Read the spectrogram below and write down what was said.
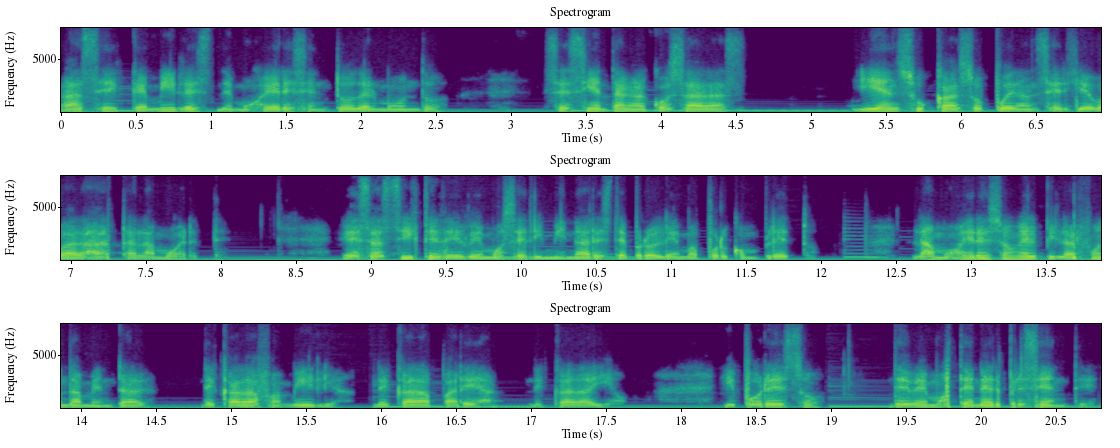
hace que miles de mujeres en todo el mundo se sientan acosadas y en su caso puedan ser llevadas hasta la muerte. Es así que debemos eliminar este problema por completo. Las mujeres son el pilar fundamental de cada familia, de cada pareja, de cada hijo. Y por eso debemos tener presente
